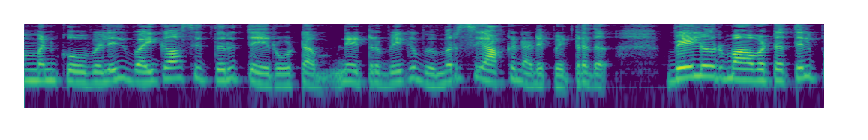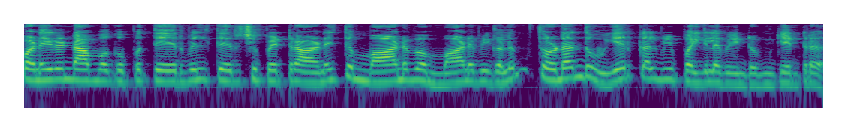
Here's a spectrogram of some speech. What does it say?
அம்மன் கோவிலில் வைகாசி திருத்தேரோட்டம் நேற்று வெகு விமரிசையாக நடைபெற்றது. வேலூர் மாவட்டத்தில் பனிரெண்டாம் வகுப்பு தேர்வில் தேர்ச்சி பெற்ற அனைத்து மாணவ மாணவிகளும் தொடர்ந்து உயர்கல்வி பயில வேண்டும் என்று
